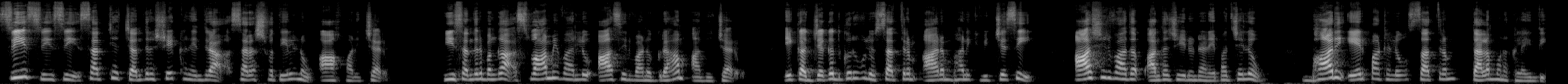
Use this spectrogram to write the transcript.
శ్రీ శ్రీ శ్రీ సత్య చంద్రశేఖరేంద్ర సరస్వతీలను ఆహ్వానించారు. ఈ సందర్భంగా స్వామివార్లు ఆశీర్వానుగ్రహం అందించారు. ఇక జగద్గురువులు సత్రం ఆరంభానికి విచ్చేసి ఆశీర్వాదం అందజేయనున్న నేపథ్యంలో భారీ ఏర్పాట్లలో సత్రం తలమునకలైంది.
